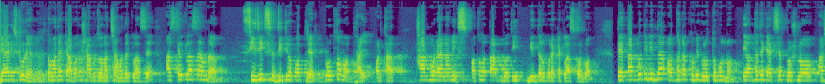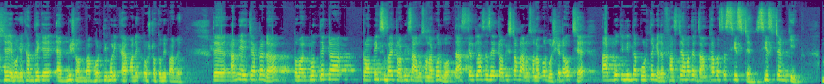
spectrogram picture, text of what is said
Dear student তোমাদেরকে আবারও স্বাগত জানাচ্ছি আমাদের ক্লাসে আজকের ক্লাসে আমরা ফিজিক্স দ্বিতীয় পত্রের প্রথম অধ্যায়, অর্থাৎ থার্মোডায়নামিক্স অথবা তাপগতি বিদ্যার উপর একটা ক্লাস করব। তো তাপগতিবিদ্যা অধ্যায়টা খুবই গুরুত্বপূর্ণ। এই অধ্যায় থেকে একসেট প্রশ্ন আসে এবং এখান থেকে অ্যাডমিশন বা ভর্তি পরীক্ষায় অনেক প্রশ্ন তুমি পাবে। তো আমি এই চ্যাপ্টারটা তোমার প্রত্যেকটা টপিকস বাই টপিকস আলোচনা করব। তো আজকের ক্লাসে যে টপিকসটা আমরা আলোচনা করব, সেটা হচ্ছে তাপগতিবিদ্যা পড়তে গেলে ফার্স্টে আমাদের জানতে হবে সিস্টেম সিস্টেম কি?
